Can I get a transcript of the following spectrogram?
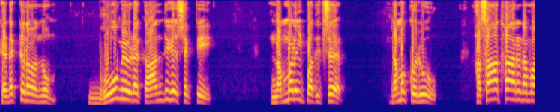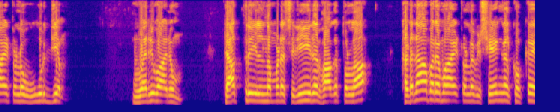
കിടക്കണമെന്നും ഭൂമിയുടെ കാന്തിക ശക്തി നമ്മളിൽ പതിച്ച് നമുക്കൊരു അസാധാരണമായിട്ടുള്ള ഊർജം വരുവാനും രാത്രിയിൽ നമ്മുടെ ശരീരഭാഗത്തുള്ള ഘടനാപരമായിട്ടുള്ള വിഷയങ്ങൾക്കൊക്കെ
